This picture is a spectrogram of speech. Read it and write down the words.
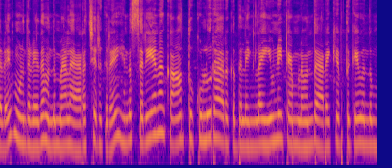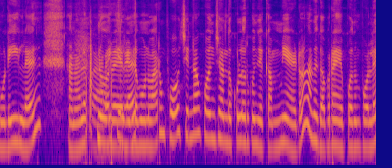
தடவை மூணு தடவை தான் வந்து மேலே அரைச்சிருக்கிறேன். ஏன்னா சரியான காற்று குளிராக இருக்குது இல்லைங்களா? ஈவினிங் டைமில் வந்து அரைக்கிறதுக்கே வந்து முடியல. அதனால் இப்போ ஒரு ரெண்டு மூணு வாரம் போச்சுன்னா கொஞ்சம் அந்த குளிர் கொஞ்சம் கம்மியாயிடும். அதுக்கப்புறம் எப்போதும் போல்.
